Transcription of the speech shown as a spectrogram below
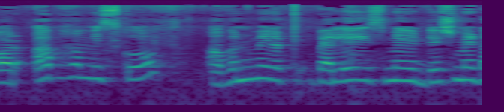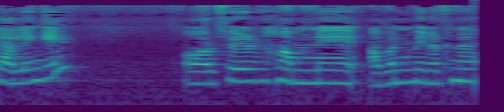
और अब हम इसको अवन में रख, पहले इसमें डिश में डालेंगे। और फिर हमने अवन में रखना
